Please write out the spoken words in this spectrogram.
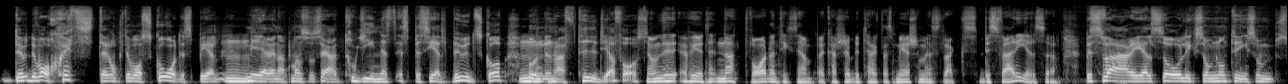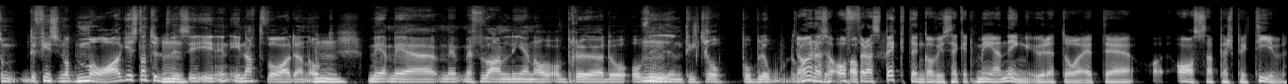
det, det, var gester och det var skådespel mm. mer än att man så att säga, tog in ett, ett speciellt budskap mm. under den här tidiga fasen. Ja, jag vet, nattvarden till exempel kanske betraktas mer som en slags besvärjelse. Besvärjelse och liksom någonting som, som det finns ju något magiskt naturligtvis mm. i, i, i nattvarden och mm. med, med, med, med, förvandlingen av, av bröd och, och mm. vin till kropp och blod. Ja, men alltså, offeraspekten gav ju säkert mening ur ett, då, ett eh, asaperspektiv.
